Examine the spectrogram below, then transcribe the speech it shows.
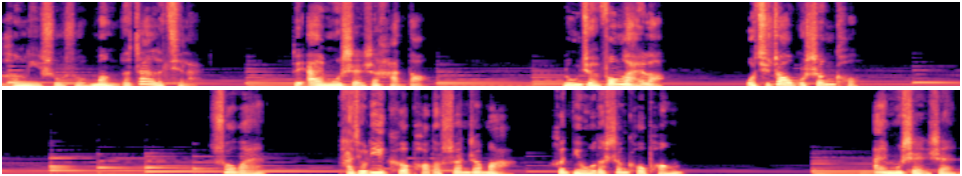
亨利叔叔猛地站了起来。对艾姆婶婶喊道：“龙卷风来了，我去照顾牲口。”说完，他就立刻跑到拴着马和牛的牲口棚。艾姆婶婶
